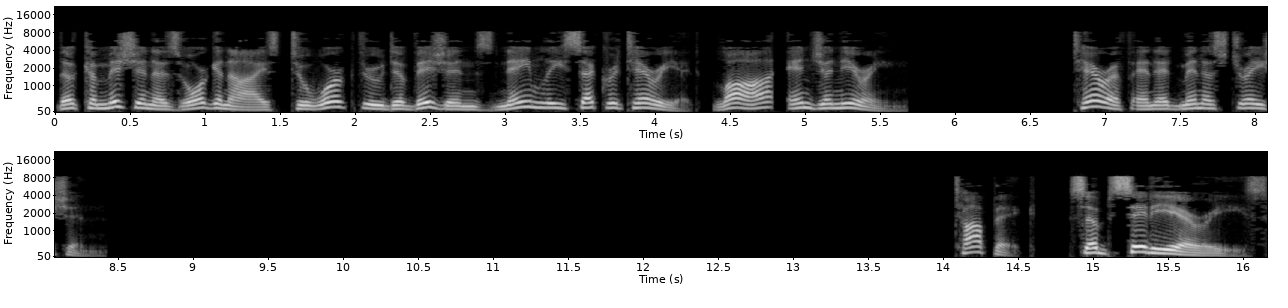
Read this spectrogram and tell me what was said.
The Commission is organized to work through divisions namely Secretariat, Law, Engineering, Tariff and Administration. Subsidiaries.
